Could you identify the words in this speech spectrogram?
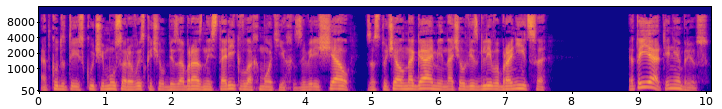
Откуда-то из кучи мусора выскочил безобразный старик в лохмотьях, заверещал, застучал ногами, начал визгливо брониться. — Это я, Тенебриус,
